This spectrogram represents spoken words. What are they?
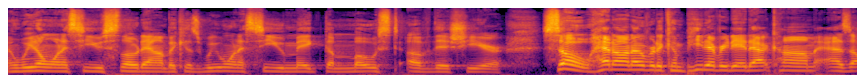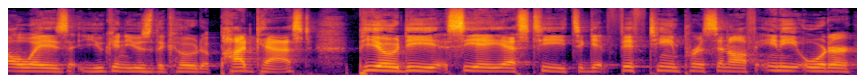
And we don't want to see you slow down because we want to see you make the most of this year. So head on over to competeeveryday.com. As always, you can use the code PODCAST, P O D C A S T, to get 15% off any order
